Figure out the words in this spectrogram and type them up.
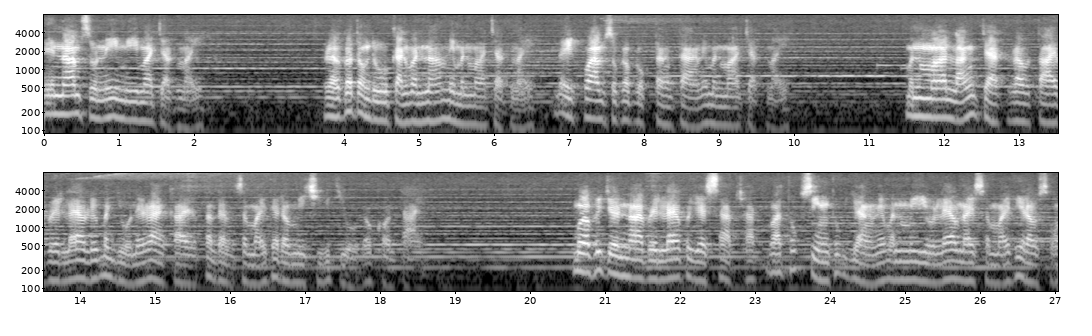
นี่น้ำส่วนนี้มีมาจากไหน เราก็ต้องดูกันว่าน้ำนี่มันมาจากไหนในความสกปรกต่างๆนี่มันมาจากไหน มันมาหลังจากเราตายไปแล้วหรือมันอยู่ในร่างกายตั้งแต่สมัยที่เรามีชีวิตอยู่แล้วก่อนตาย เมื่อพิจารณาไปแล้วก็จะทราบชัดว่าทุกสิ่งทุกอย่างเนี่ยมันมีอยู่แล้วในสมัยที่เราทรง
